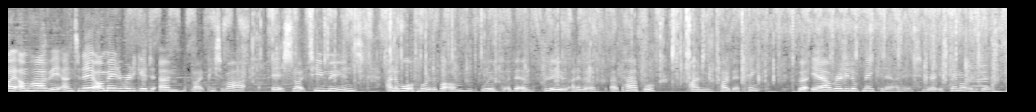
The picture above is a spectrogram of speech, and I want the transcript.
Hi, I'm Harvey, and today I made a really good um, like piece of art. It's like two moons and a waterfall at the bottom with a bit of blue and a bit of uh, purple and quite a bit of pink. But yeah, I really love making it, and it's it came out really good.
